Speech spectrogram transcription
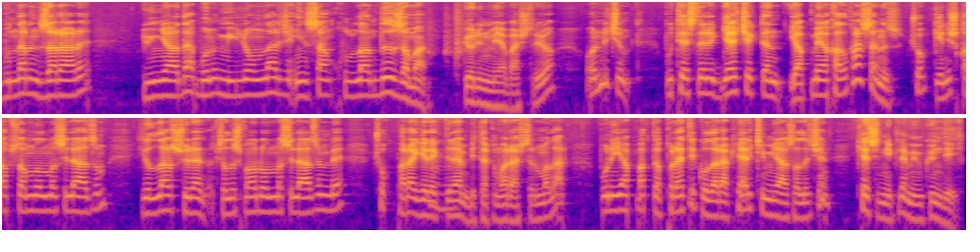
bunların zararı dünyada bunu milyonlarca insan kullandığı zaman görünmeye başlıyor. Onun için bu testleri gerçekten yapmaya kalkarsanız çok geniş kapsamlı olması lazım. Yıllar süren çalışmalar olması lazım ve çok para gerektiren bir takım araştırmalar. Bunu yapmak da pratik olarak her kimyasal için kesinlikle mümkün değil.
